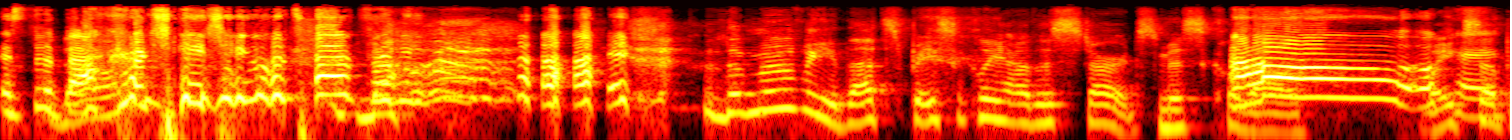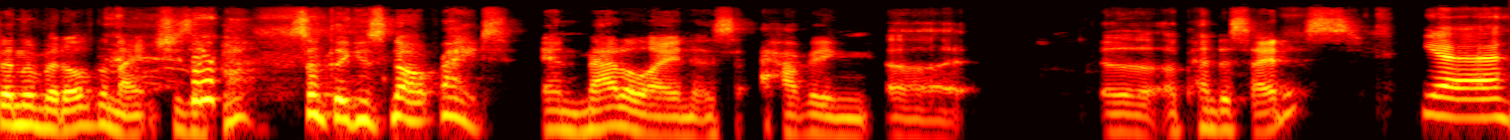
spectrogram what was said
Is the No. background changing? What's happening? the movie. That's basically how this starts. Miss Clavel oh, okay. wakes up in the middle of the night. She's like, "Something is not right," and Madeline is having uh, uh appendicitis. yeah.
